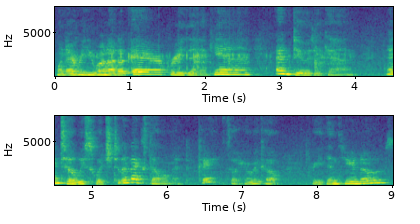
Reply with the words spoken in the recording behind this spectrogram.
Whenever you run out of air, breathe in again and do it again until we switch to the next element. Okay, so here we go. Breathe in through your nose.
